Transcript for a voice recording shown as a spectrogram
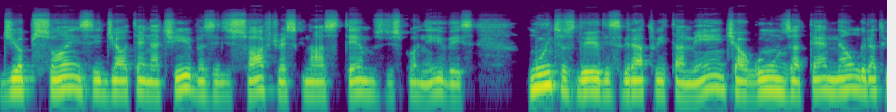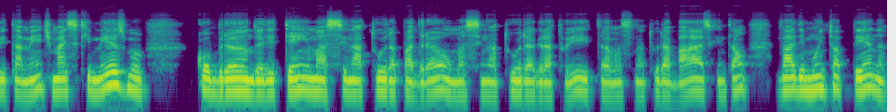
de opções e de alternativas e de softwares que nós temos disponíveis muitos deles gratuitamente, alguns até não gratuitamente, mas que mesmo cobrando, ele tem uma assinatura padrão, uma assinatura gratuita, uma assinatura básica, então vale muito a pena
